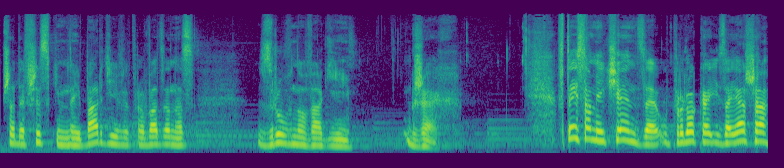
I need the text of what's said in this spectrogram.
Przede wszystkim najbardziej wyprowadza nas z równowagi grzech. W tej samej księdze u proroka Izajasza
